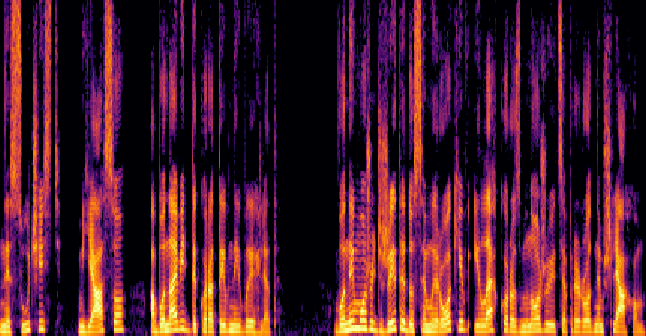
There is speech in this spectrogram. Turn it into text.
несучість, м'ясо або навіть декоративний вигляд. Вони можуть жити до 7 років і легко розмножуються природним шляхом.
